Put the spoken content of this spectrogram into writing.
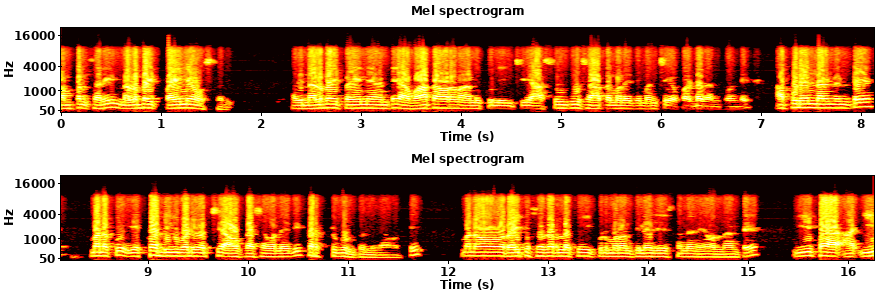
కంపల్సరీ నలభై పైనే వస్తుంది. అది నలభై పైనే అంటే ఆ వాతావరణం అనుకూలించి ఆ సుంకు శాతం అనేది మంచిగా పడ్డది అనుకోండి అప్పుడు ఏంటంటే మనకు ఎక్కువ దిగుబడి వచ్చే అవకాశం అనేది కరెక్ట్గా ఉంటుంది కాబట్టి మనం రైతు సోదరులకు ఇప్పుడు మనం తెలియజేస్తున్నది ఏముందంటే ఈ ప- ఈ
